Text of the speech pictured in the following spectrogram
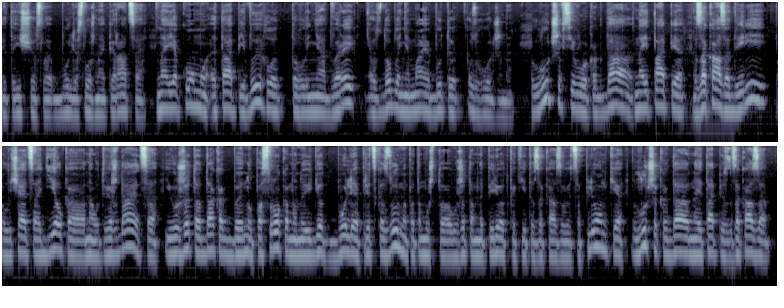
это еще более сложна операція, на якому етапі виготовлення дверей оздоблення має бути узгоджене. Лучше всего, когда на этапе заказа дверей, получается отделка, она утверждается, и уже тогда как бы, ну, по срокам оно идет более предсказуемо, потому что уже там наперед какие-то заказываются пленки. Лучше, когда на этапе заказа Э,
